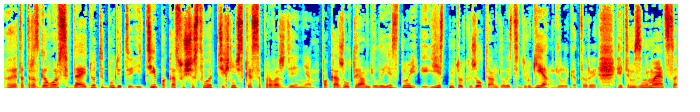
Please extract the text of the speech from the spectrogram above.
Этот разговор всегда идет и будет идти, пока существует техническое сопровождение, пока желтые ангелы ездят. Ну, есть не только желтые ангелы, есть и другие ангелы, которые этим занимаются.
